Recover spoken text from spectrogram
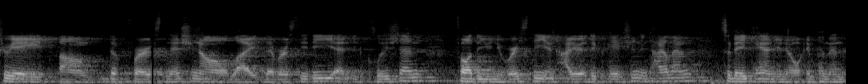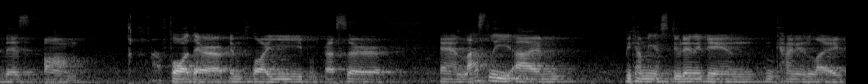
create um, the first national like diversity and inclusion for the university and higher education in Thailand, so they can you know implement this um, for their employee, professor, and lastly, I'm becoming a student again. I'm kind of like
